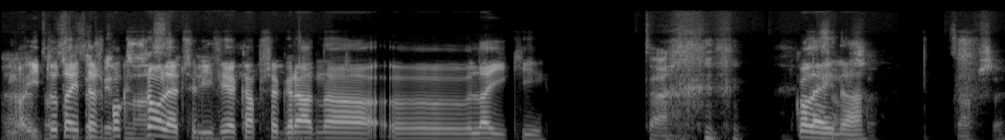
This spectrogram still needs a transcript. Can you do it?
E, No i tutaj też Box 2015 Trolle, czyli wielka przegrana e, laiki. Tak. Kolejna. Zawsze. Zawsze.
